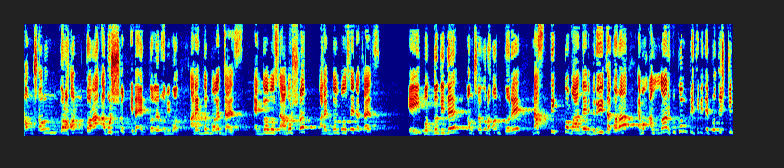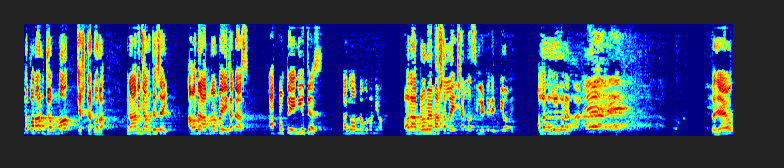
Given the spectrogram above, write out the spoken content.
অংশগ্রহণ গ্রহণ করা আবশ্যক। এটা একদলের অভিমত। আরেকদল বলেন জায়েজ। একদল বলছে আবশ্যক আরেক দল বলছে এটা জায়েজ। এই পদ্ধতিতে অংশগ্রহণ করে নাস্তিক্যবাদের বিরোধিতা করা এবং আল্লাহর হুকুম পৃথিবীতে প্রতিষ্ঠিত করার জন্য চেষ্টা করা। না আমি জানতে চাই, আমাদের আপনার ভাই এখানে আছে, আপনার তো এই নিয়তে আছে, নাকি অন্য কোনো নিয়ম আর আপনার ভাই মাসাল্লাহ ইনশাল্লাহ সিলেটের এমপি হবে। আল্লাহ কবুল করেন। যাই হোক,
